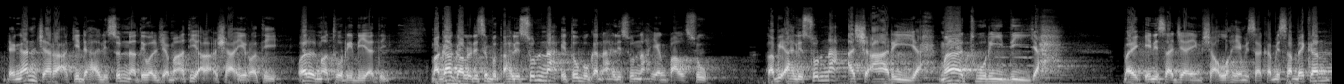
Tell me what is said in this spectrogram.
dengan cara akidah ahli sunnati wal jamaati al asyairati wal maturidiyati. Maka kalau disebut ahli sunnah itu bukan ahli sunnah yang palsu, tapi ahli sunnah asyariyah, maturidiyah. Baik ini saja insyaallah yang bisa kami sampaikan.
